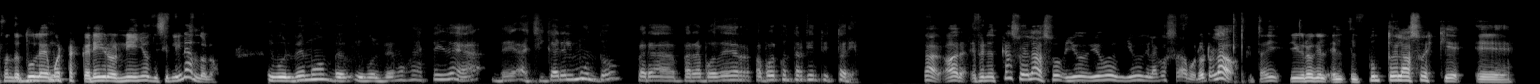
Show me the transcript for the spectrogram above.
Cuando tú le demuestras cariño a los niños disciplinándolos. Y volvemos, y volvemos a esta idea de achicar el mundo para, para, poder, para poder contar bien tu historia. Claro, ahora, en el caso de Lazo, yo, yo, yo creo que la cosa va por otro lado. Yo creo que el, el, punto de Lazo es que eh,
